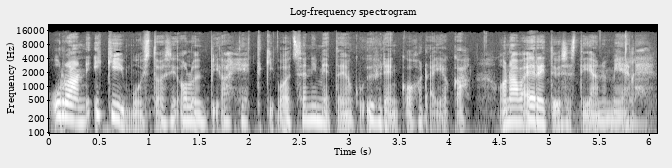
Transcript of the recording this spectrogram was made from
uran ikimuistoisi olympiahetki? Voit sä nimetä jonkun yhden kohdan, joka on aivan erityisesti jäänyt mieleen?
